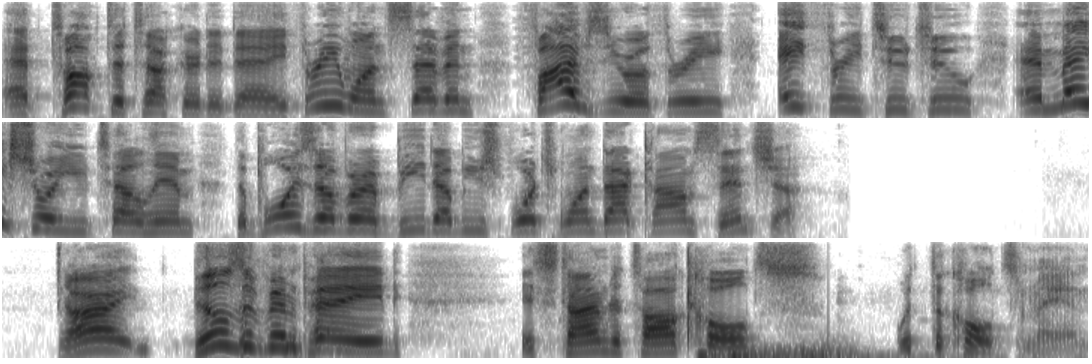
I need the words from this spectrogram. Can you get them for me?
at Talk to Tucker today, 317 503 8322. And make sure you tell him the boys over at BWSports1.com sent you. All right. Bills have been paid. It's time to talk Colts with the Colts, man.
